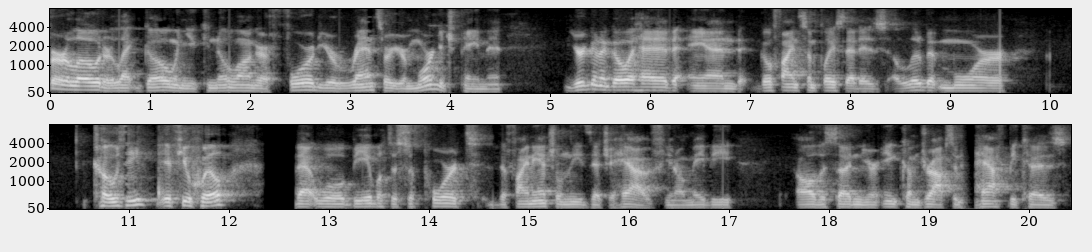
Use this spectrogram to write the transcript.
furloughed or let go and you can no longer afford your rent or your mortgage payment, you're going to go ahead and go find some place that is a little bit more cozy, if you will, that will be able to support the financial needs that you have. You know, maybe all of a sudden your income drops in half because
